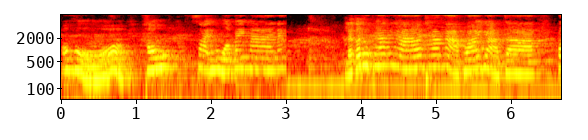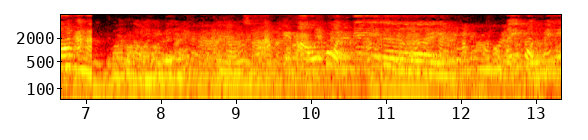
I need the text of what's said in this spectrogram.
โอ้โห เขาใส่หัวไปมานะ แล้วก็ทุกท่านคะ ถ้าหากว่าอยากจะป้อนอาหารป้อนต่อได้เลยนะคะเหมาหมดแน่เลย ไม่หมดไม่ให้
